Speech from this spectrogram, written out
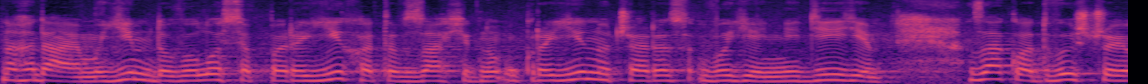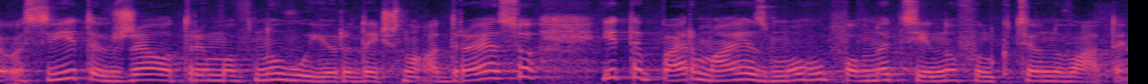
Нагадаємо, їм довелося переїхати в західну Україну через воєнні дії. Заклад вищої освіти вже отримав нову юридичну адресу і тепер має змогу повноцінно функціонувати.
